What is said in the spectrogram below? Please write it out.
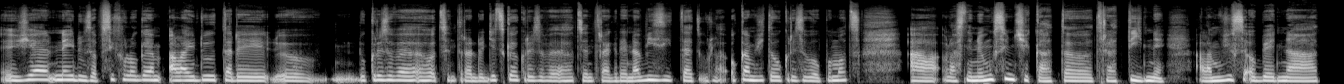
že nejdu za psychologem, ale jdu tady eh, do krizového centra, do dětského krizového centra, kde nabízíte tuhle okamžitou krizovou pomoc a vlastně nemusím čekat eh, třeba týdny, ale můžu se objednat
